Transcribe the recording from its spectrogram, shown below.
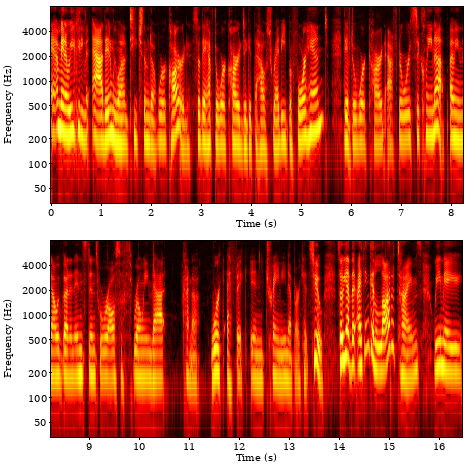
I mean, we could even add in we want to teach them to work hard. So they have to work hard to get the house ready beforehand. They have to work hard afterwards to clean up. I mean, now we've got an instance where we're also throwing that kind of work ethic in training up our kids too. So yeah, I think a lot of times we may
